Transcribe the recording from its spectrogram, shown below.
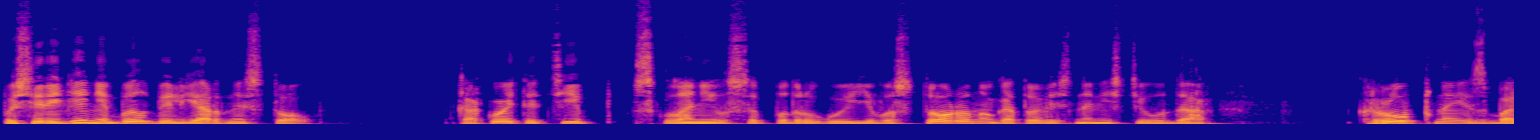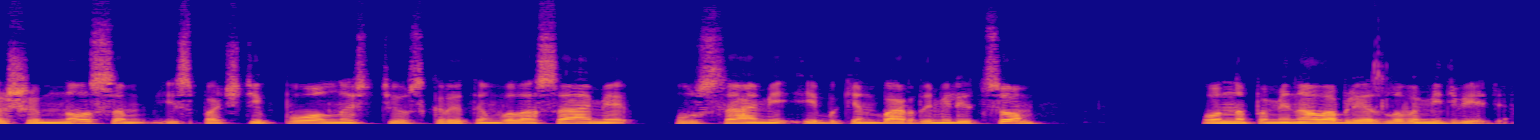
Посередине был бильярдный стол. Какой-то тип склонился по другую его сторону, готовясь нанести удар — Крупный, с большим носом и с почти полностью скрытым волосами, усами и бакенбардами лицом, он напоминал облезлого медведя.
